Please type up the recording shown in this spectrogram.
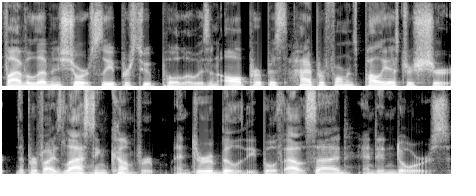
511 short sleeve Pursuit Polo is an all purpose, high performance polyester shirt that provides lasting comfort and durability both outside and indoors.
